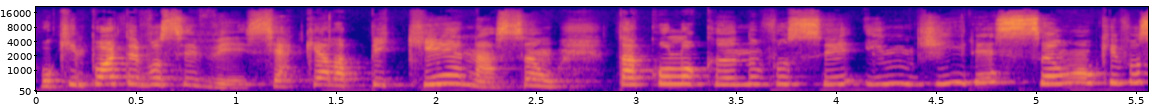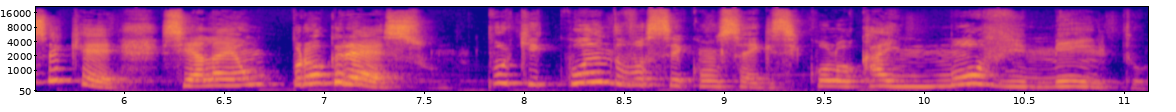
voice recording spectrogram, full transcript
O que importa é você ver se aquela pequena ação está colocando você em direção ao que você quer, se ela é um progresso. Porque quando você consegue se colocar em movimento,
